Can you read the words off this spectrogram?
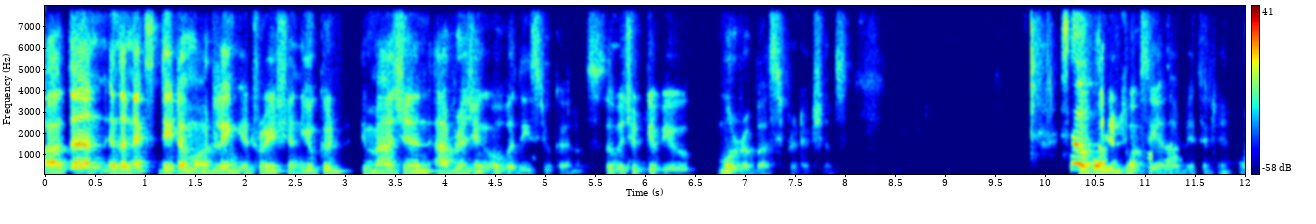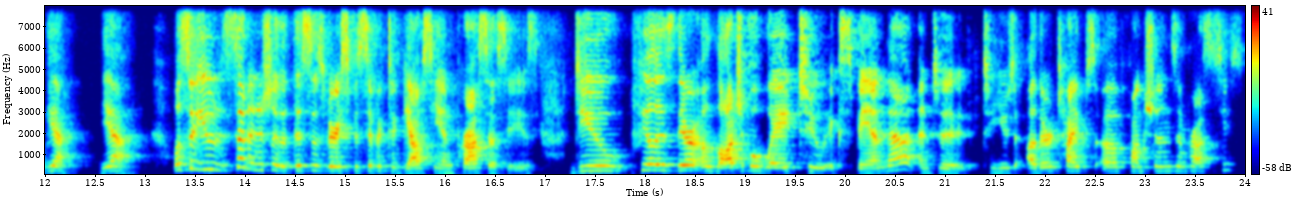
Uh, then in the next data modeling iteration, you could imagine averaging over these two kernels, so which would give you more robust predictions. So, so one informs the other, basically. Yeah, yeah. Well, so you said initially that this is very specific to Gaussian processes. Do you feel is there a logical way to expand that and to, to use other types of functions and processes?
